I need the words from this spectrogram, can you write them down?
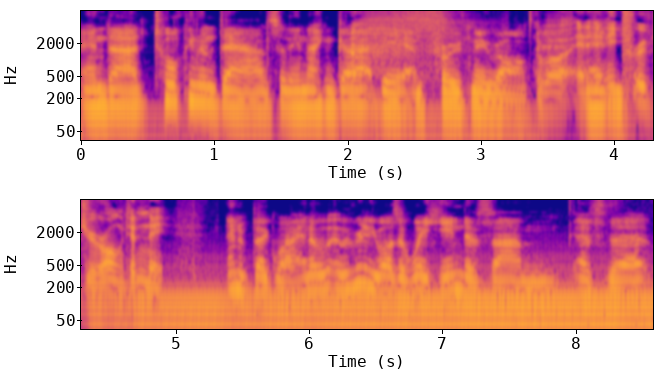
and uh, talking them down so then they can go out there and prove me wrong. Well, and, and he proved you wrong, didn't he? In a big way. And it, really was a weekend of um, of the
